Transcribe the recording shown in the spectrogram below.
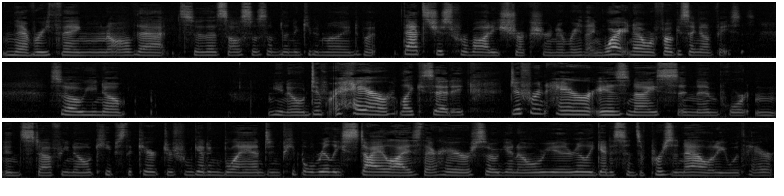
and everything and all that. So that's also something to keep in mind. But that's just for body structure and everything. Right now we're focusing on faces. So you know, you know, different hair. Like I said, it, different hair is nice and important and stuff. You know, it keeps the characters from getting bland, and people really stylize their hair. So you know, we really get a sense of personality with hair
